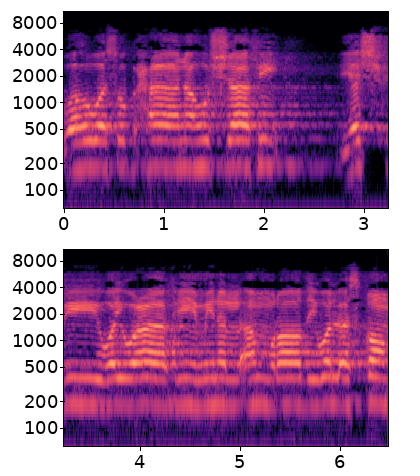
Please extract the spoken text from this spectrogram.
وهو سبحانه الشافي يشفي ويعافي من الأمراض والأسقام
